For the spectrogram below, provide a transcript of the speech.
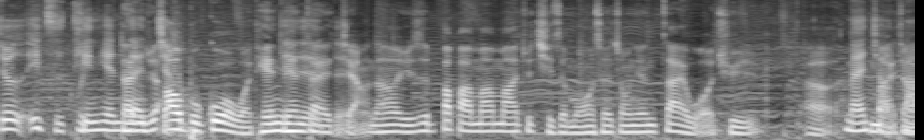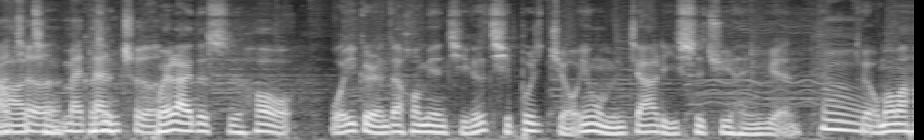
就一直天天在讲，但就拗不过我，天天在讲。然后于是爸爸妈妈就骑着摩托车中间载我去呃买脚踏车、买单车。回来的时候。我一个人在后面骑，可是骑不久，因为我们家离市区很远，嗯，所以我妈妈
